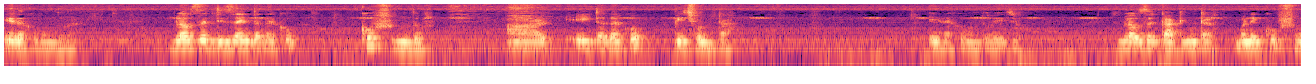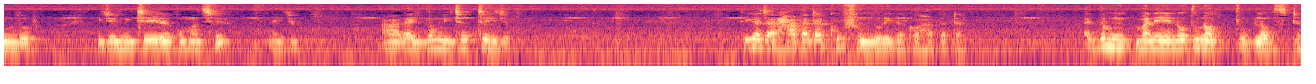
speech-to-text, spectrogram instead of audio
এই দেখো বন্ধুরা, ব্লাউজের ডিজাইনটা দেখো, খুব সুন্দর। আর এইটা দেখো, পেছনটা। এই দেখো বন্ধুরা, এই যে ব্লাউজের কাটিংটা মানে খুব সুন্দর। এই যে নিচে এরকম আছে, এই যে। আর একদম নিচে হচ্ছে, এই যে ঠিক আছে, আর হাতাটা খুব সুন্দর এই দেখো হাতাটা। একদম মানে নতুনত্ব ব্লাউজটা।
